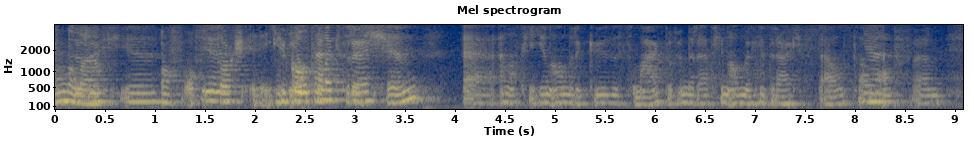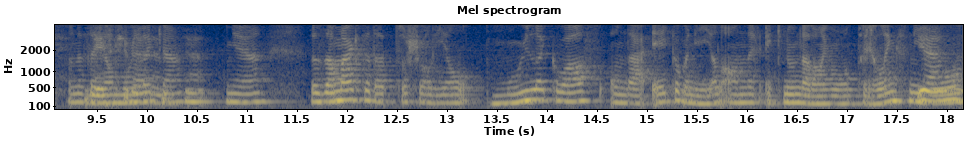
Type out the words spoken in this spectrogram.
handelen. terug, ja. Of, of Ja. toch gedeeltelijk terug. terug in. eh, en als je geen andere keuzes maakt, of inderdaad geen ander gedrag stelt, dan Ja. of, ehm, Dan is dat heel moeilijk, ja. Dus dat maakte dat het toch wel heel moeilijk was, omdat ik op een heel ander, ik noem dat dan gewoon trillingsniveau,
